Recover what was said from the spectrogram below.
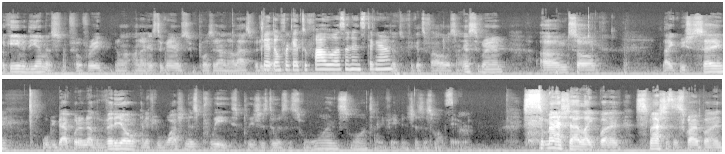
Or you can even DM us. Feel free. You know, on our Instagrams, we posted on our last video. Yeah, don't forget to follow us on Instagram. Don't forget to follow us on Instagram. Um, so, like we should say, we'll be back with another video. And if you're watching this, please, please just do us this one small, tiny favor. It's just a small favor. Smash that like button, smash the subscribe button,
